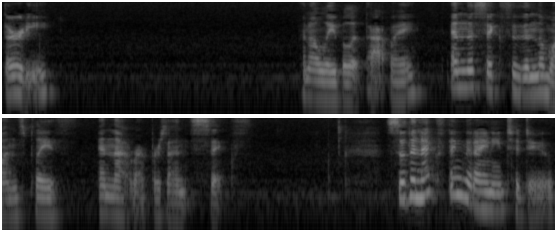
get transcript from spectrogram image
30. And I'll label it that way. And the 6 is in the ones place, and that represents 6. So the next thing that I need to do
